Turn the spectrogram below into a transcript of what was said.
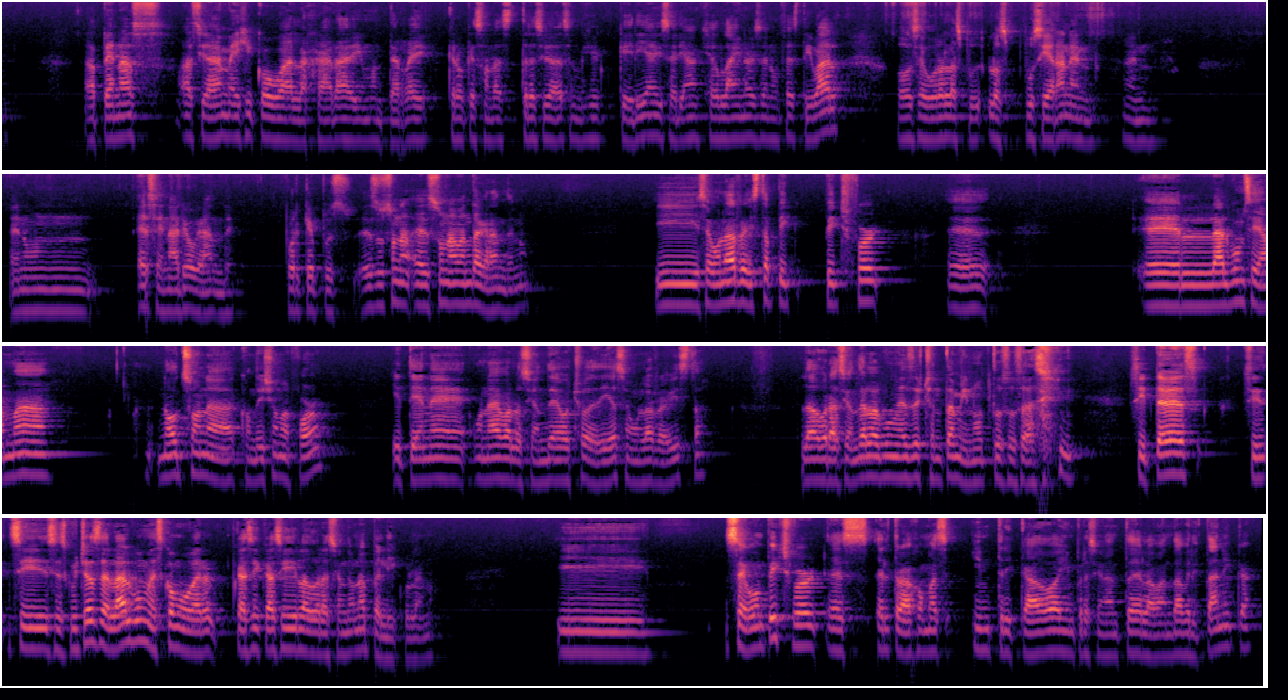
Apenas a Ciudad de México, Guadalajara y Monterrey. Creo que son las tres ciudades en México que irían y serían headliners en un festival o seguro los pusieran en, en, en, un escenario grande. Porque pues eso es una, es una banda grande, ¿no? Y según la revista Pitchfork, eh, el álbum se llama Notes on a Conditional Form y tiene una evaluación de 8 de 10 según la revista. La duración del álbum es de 80 minutos, o sea, si, si te ves, si, si, escuchas el álbum es como ver casi casi la duración de una película, ¿no? Y según Pitchfork es el trabajo más intricado e impresionante de la banda británica.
